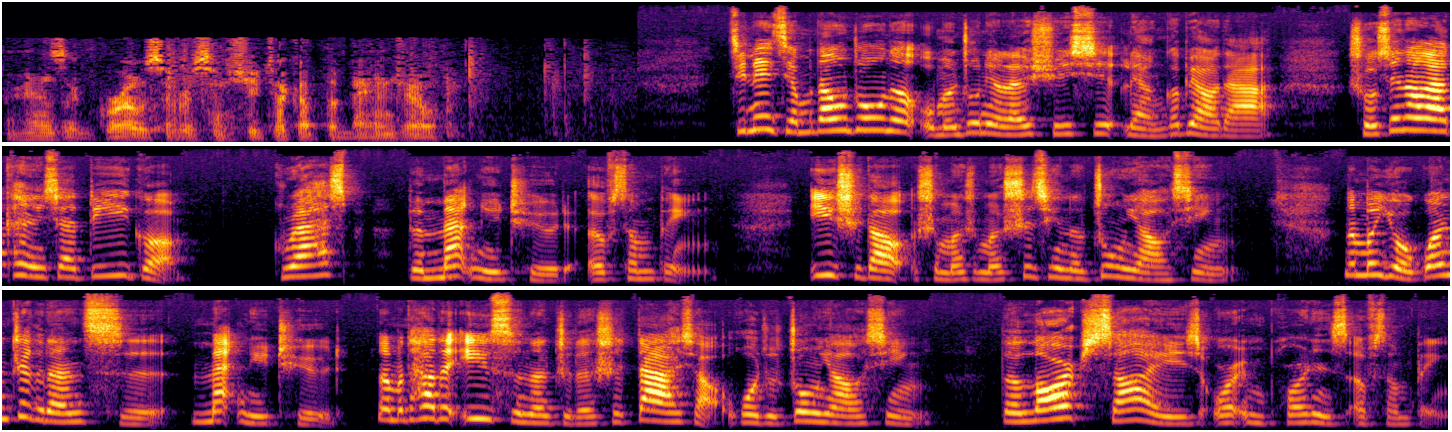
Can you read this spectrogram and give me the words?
Her hands are gross ever since she took up the banjo. 今天节目当中呢，我们重点来学习两个表达。首先呢，来看一下第一个，grasp the magnitude of something， 意识到什么什么事情的重要性。那么有关这个单词 magnitude，那么它的意思呢，指的是大小或者重要性，the large size or importance of something。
